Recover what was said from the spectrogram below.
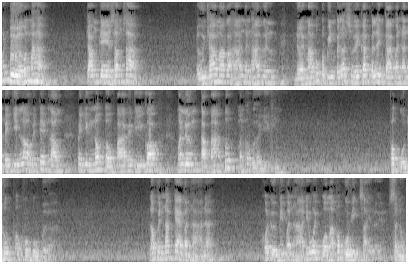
มันเบื่อมากๆจำเจซ้ำซากตื่นเช้ามาก็หาเงินหาเงิน เหนื่อยมาปุ๊บก็บินไปลัสเวกัสไปเล่นการพนันไปกินเหล้าไปเต้นลำไปยิงนกตกปลาไปตีกอล์ฟมันลืมกลับมาปุ๊บมันก็เบื่ออีกเพราะกูทุกข์เพราะกูเบื่อ เราเป็นนักแก้ปัญหานะ คนอื่นมีปัญหานี่ว้ยกลัวมากเพราะกูวิ่งใส่เลย สนุก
